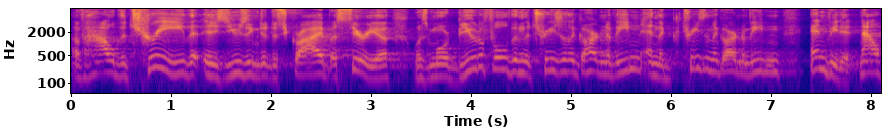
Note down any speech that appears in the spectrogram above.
of how the tree that is using to describe Assyria was more beautiful than the trees of the Garden of Eden, and the trees in the Garden of Eden envied it. Now,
